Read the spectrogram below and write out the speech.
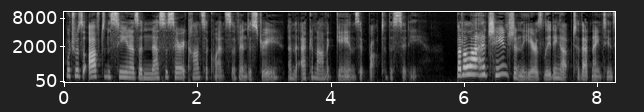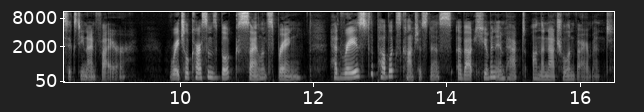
which was often seen as a necessary consequence of industry and the economic gains it brought to the city. But a lot had changed in the years leading up to that 1969 fire. Rachel Carson's book, Silent Spring, had raised the public's consciousness about human impact on the natural environment.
